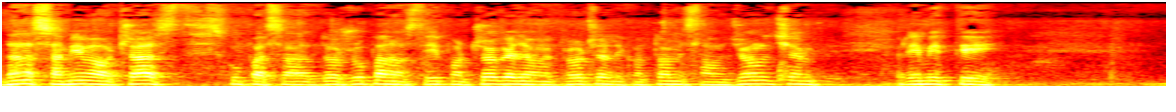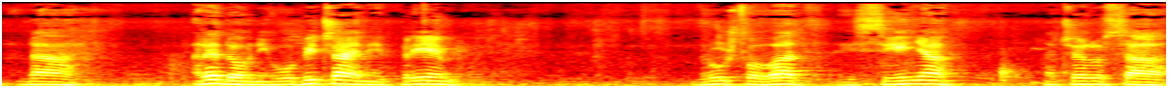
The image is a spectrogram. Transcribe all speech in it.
Danas sam imao čast skupa sa dožupanom Stipom Čogeljom i pročelnikom Tomislavom Đolićem primiti na redovni, uobičajeni prijem društvo VAD iz Sinja na čelu sa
